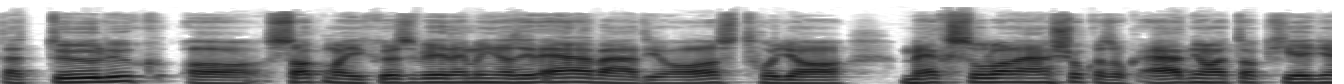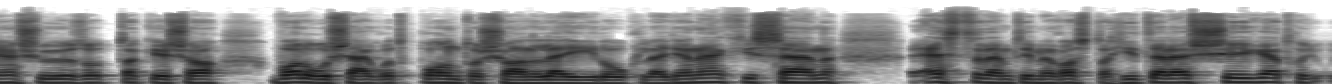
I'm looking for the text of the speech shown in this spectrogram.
Tehát tőlük a szakmai közvélemény azért elvárja azt, hogy a megszólalások azok árnyaltak, kiegyensúlyozottak, és a valóságot pontosan leírók legyenek, hiszen ezt teremti meg azt a hitelességet, hogy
